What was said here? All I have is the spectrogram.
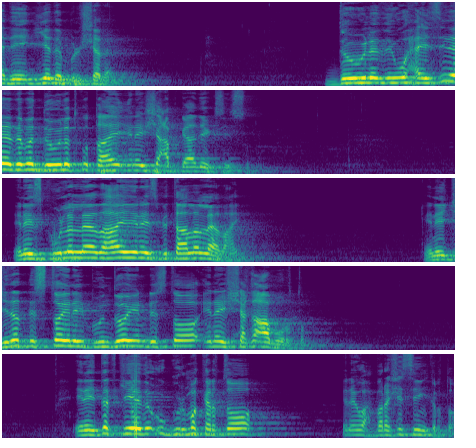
adeegyada bulshada. Dowladi waxay sideedaba dowlad ku tahay inay shacabka adeeg siiso inay iskuullo leedahay inay isbitaallo leedahay. Inay jidad dhisto inay buundooyin dhisto inay shaqo abuurto. Inay dadkeeda u gurmo karto inay waxbarasho siin karto.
